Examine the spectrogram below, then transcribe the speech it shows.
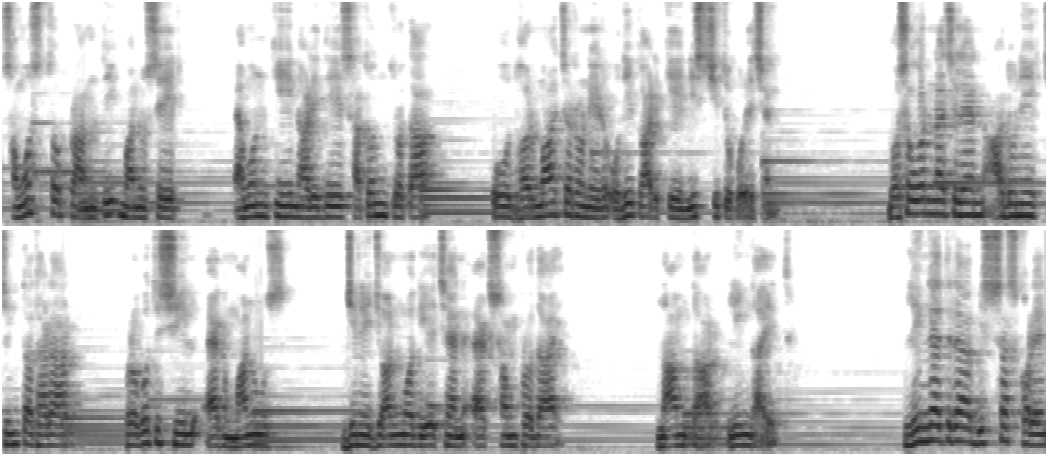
সমস্ত প্রান্তিক মানুষের, এমনকি নারীদের স্বাতন্ত্রতা ও ধর্মাচরণের অধিকারকে নিশ্চিত করেছেন। বসবর্ণা ছিলেন আধুনিক চিন্তাধারার প্রগতিশীল এক মানুষ, যিনি জন্ম দিয়েছেন এক সম্প্রদায় নাম তার লিঙ্গায়েত। লিঙ্গায়েতরা বিশ্বাস করেন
